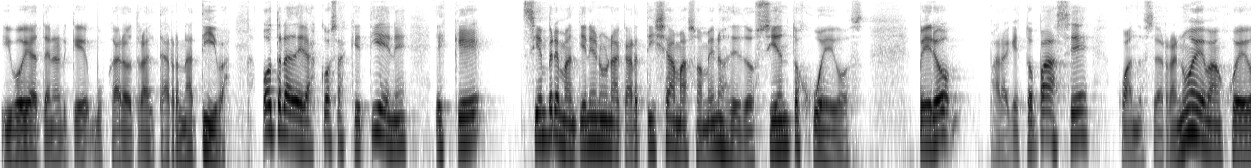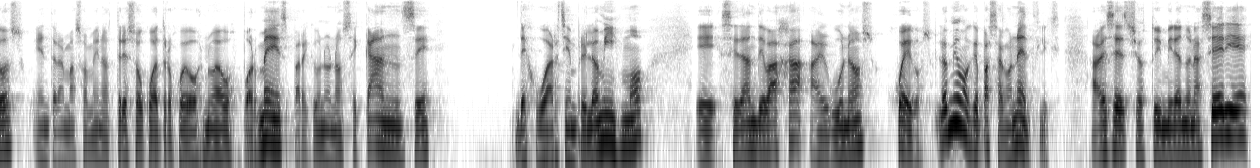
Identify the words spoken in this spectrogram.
y voy a tener que buscar otra alternativa. Otra de las cosas que tiene es que siempre mantienen una cartilla más o menos de 200 juegos, pero para que esto pase, cuando se renuevan juegos, entran más o menos 3 o 4 juegos nuevos por mes para que uno no se canse de jugar siempre lo mismo, eh, se dan de baja algunos juegos. Lo mismo que pasa con Netflix. A veces yo estoy mirando una serie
